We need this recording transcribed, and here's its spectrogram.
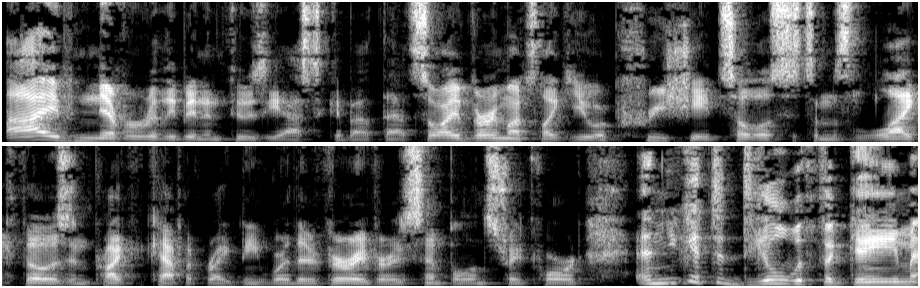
I've never really been enthusiastic about that. So I very much like you appreciate solo systems like those in Praga Caput Regni, where they're very, very simple and straightforward. And you get to deal with the game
